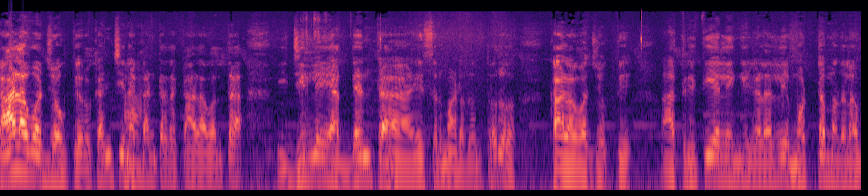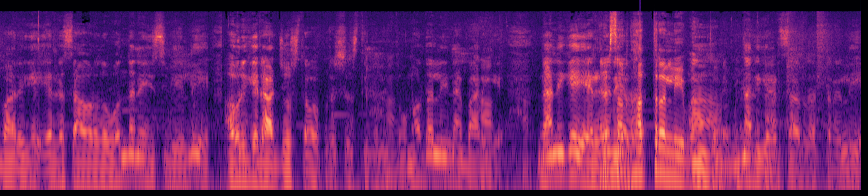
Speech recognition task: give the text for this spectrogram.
ಕಾಳವ ಜೋಗ್ತಿಯವರು ಕಂಚಿನ ಕಂಠದ ಕಾಳವ ಅಂತ ಈ ಜಿಲ್ಲೆಯಾದ್ಯಂತ ಹೆಸರು ಮಾಡಿದಂಥವ್ರು ಕಾಳವ ಜೋಗ್ತಿ. ಆ ತೃತೀಯ ಲಿಂಗಿಗಳಲ್ಲಿ ಮೊಟ್ಟ ಮೊದಲ ಬಾರಿಗೆ ಎರಡು ಸಾವಿರದ ಒಂದನೇ ಇಸ್ವಿಯಲ್ಲಿ ಅವರಿಗೆ ರಾಜ್ಯೋತ್ಸವ ಪ್ರಶಸ್ತಿ ಬಂತು. ಮೊದಲಿನ ಬಾರಿಗೆ ನನಗೆ ಎರಡನೇ ಸಾವಿರದ ಹತ್ತರಲ್ಲಿ ಬಂತು ನನಗೆ ಎರಡು ಸಾವಿರದ ಹತ್ತರಲ್ಲಿ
